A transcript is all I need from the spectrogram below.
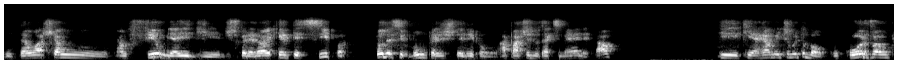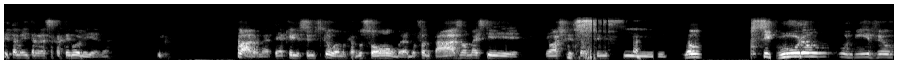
Então, acho que é um, é um filme aí de, de super-herói que antecipa todo esse boom que a gente teve com, a partir dos X-Men e tal, que, que é realmente muito bom. O Corvo é um que também entra nessa categoria, né? E, claro, né, tem aqueles filmes que eu amo, que é do Sombra, do Fantasma, mas que eu acho que são filmes que não seguram o nível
